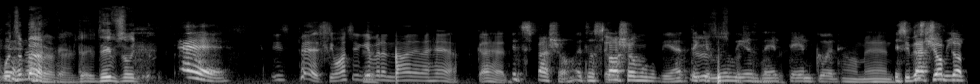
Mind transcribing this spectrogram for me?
What's the matter there? Dave? Dave's like, Hey, He's pissed. He wants you to give it a nine and a half. Go ahead. it's special. It's a special movie. I think It it, is a really is special that damn good. Oh man. See, Especially this jumped up.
